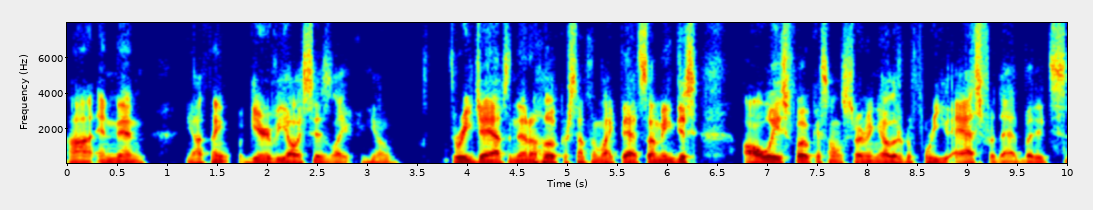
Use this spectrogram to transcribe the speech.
Uh, and then, you know, I think Gary Vee always says like, you know, three jabs and then a hook or something like that. So I mean, just always focus on serving others before you ask for that. But it's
